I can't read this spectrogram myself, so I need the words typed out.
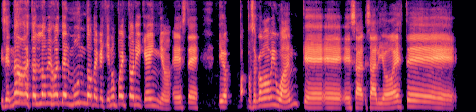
dice, no, esto es lo mejor del mundo porque tiene un puertorriqueño. Este, y pa- pasó con Obi-Wan, que eh, eh, sa- salió este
